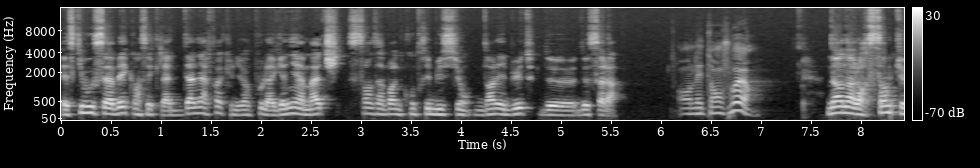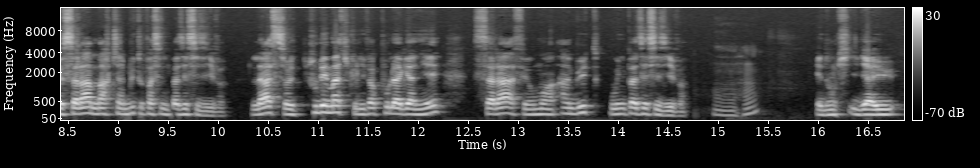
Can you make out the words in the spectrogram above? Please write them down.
Est-ce que vous savez quand c'est que la dernière fois que Liverpool a gagné un match sans avoir une contribution dans les buts de, de Salah? En étant joueur? Non, non, alors sans que Salah marque un but ou fasse une passe décisive. Là, sur tous les matchs que Liverpool a gagnés, Salah a fait au moins un but ou une passe décisive. Mhm. Et donc, il y a eu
